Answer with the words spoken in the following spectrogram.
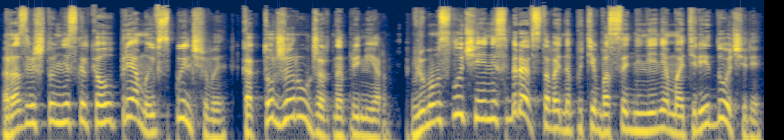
разве что несколько упрямый и вспыльчивый, как тот же Руджерт, например. В любом случае, я не собираюсь вставать на пути воссоединения матери и дочери,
